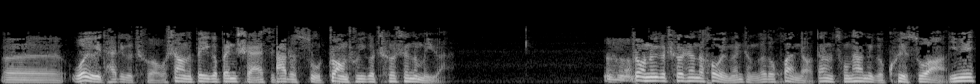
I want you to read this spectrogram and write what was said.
呃，我有一台这个车，我上次被一个奔驰 S 加着速撞出一个车身那么远，嗯撞出一个车身的后尾门整个都换掉，但是从它那个溃缩啊，因为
